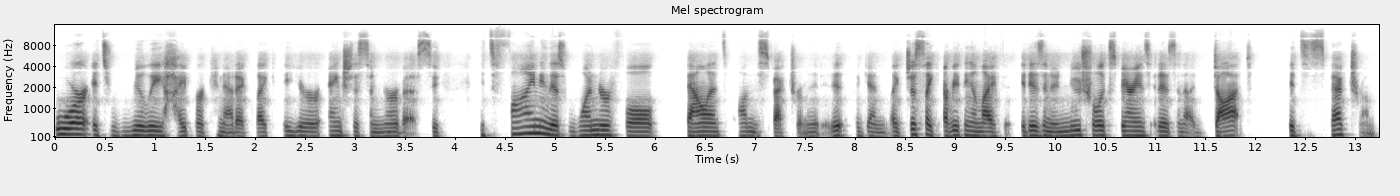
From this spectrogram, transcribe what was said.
or it's really hyperkinetic, like you're anxious and nervous. So it's finding this wonderful balance on the spectrum. It, it, again, like just like everything in life, it isn't a neutral experience. It isn't a dot. It's a spectrum.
